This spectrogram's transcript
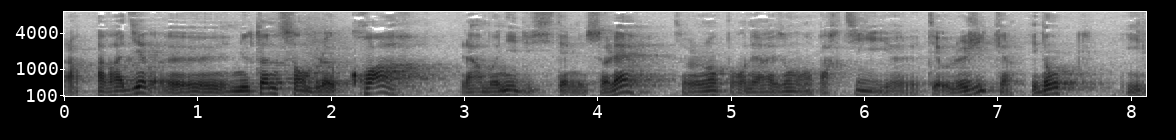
Alors, à vrai dire, euh, Newton semble croire l'harmonie du système solaire, simplement pour des raisons en partie euh, théologiques, et donc il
